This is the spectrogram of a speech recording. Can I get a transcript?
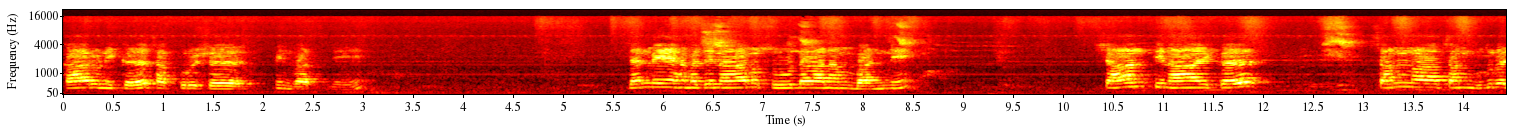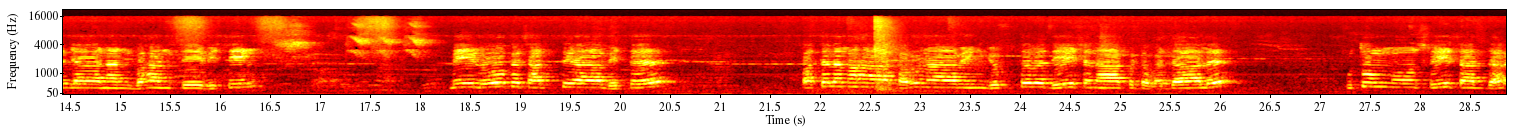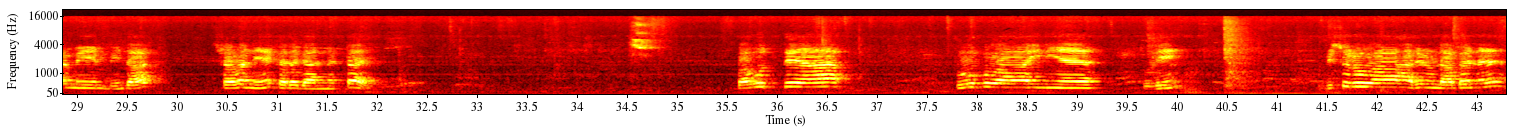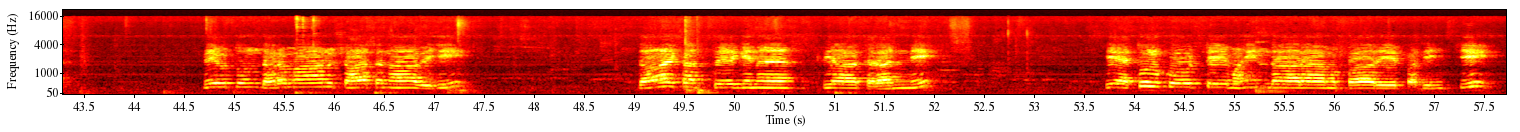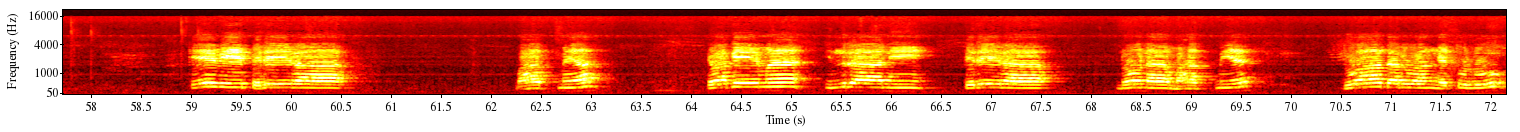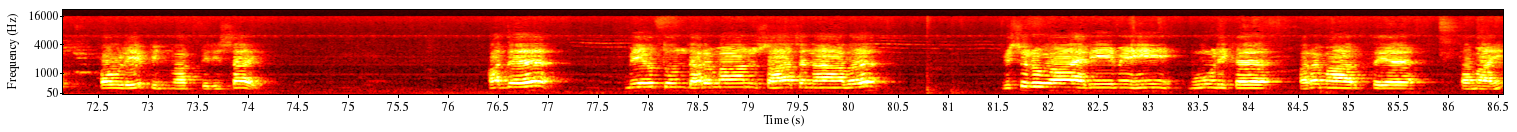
කාරුණික සත්පුරුෂ පින්වත්නි දැන් මේ හැමදෙනාම සූදානම් වන්නේ ශාන්තිනායක සම්මා සම්බුදුරජාණන් වහන්සේ විසින් මේ ලෝක සත්‍යය වෙත පතල මහා කරුණාවෙන් යුක්තව දේශනා කොට වදාළ උතුම් වූ ශ්‍රේ සද්ධර්මයෙන් බිඳක් ශ්‍රවණය කරගන්නටයි. බෞද්ධයා රූපවාහිනිය තුලින් විසුරුවා හරිනු ලබන මේ උතුම් ධර්මානුශාසනාවෙහි දායකත්වයෙන් ක්‍රියා කරන්නේ ඒ අතුල් කෝට්ටේ මහින්දාරාම පාරේ පදිංචි කේ.වී. පෙරේරා මහත්මයා එවැගේම ඉන්ද්‍රාණී පෙරේරා නෝනා මහත්මිය දුවා දරුවන් ඇතුළු පවුලේ පින්වත් පිරිසයි. අද මේ උතුම් ධර්මානුශාසනාව විසුරුවා හැරීමෙහි මූලික පරමාර්ථය තමයි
